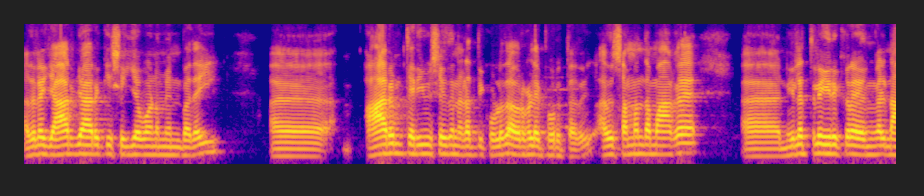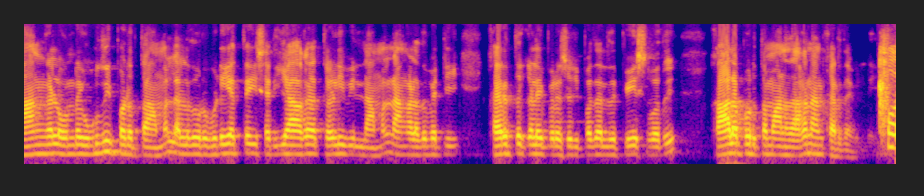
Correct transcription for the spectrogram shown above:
அதுல யார் யாருக்கு செய்ய வேணும் என்பதை ஆஹ், யாரும் தெரிவு செய்து நடத்தி கொள்வது அவர்களை பொறுத்தது. அது சம்பந்தமாக நிலத்திலே இருக்கிற எங்கள் நாங்கள் ஒன்றை உறுதிப்படுத்தாமல் அல்லது ஒரு விடயத்தை சரியாக தெளிவில்லாமல் நாங்கள் அது பற்றி கருத்துக்களை பிரசுரிப்பது அல்லது பேசுவது கால பொருத்தமானதாக நான் கருதவில்லை. இப்போ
